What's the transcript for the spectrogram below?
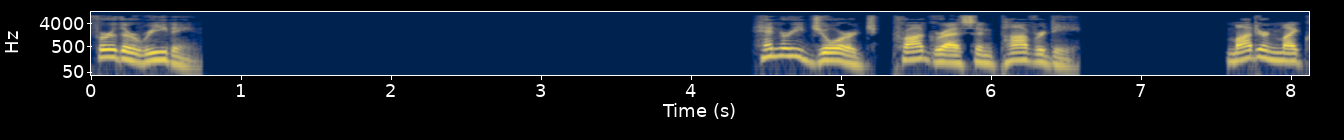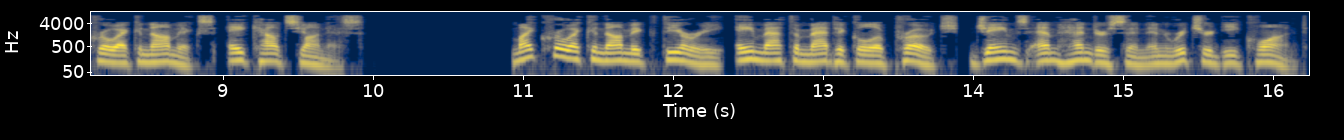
Further reading. Henry George, Progress and Poverty. Modern Microeconomics, A. Koutsoyiannis. Microeconomic Theory, A Mathematical Approach, James M. Henderson and Richard E. Quandt.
